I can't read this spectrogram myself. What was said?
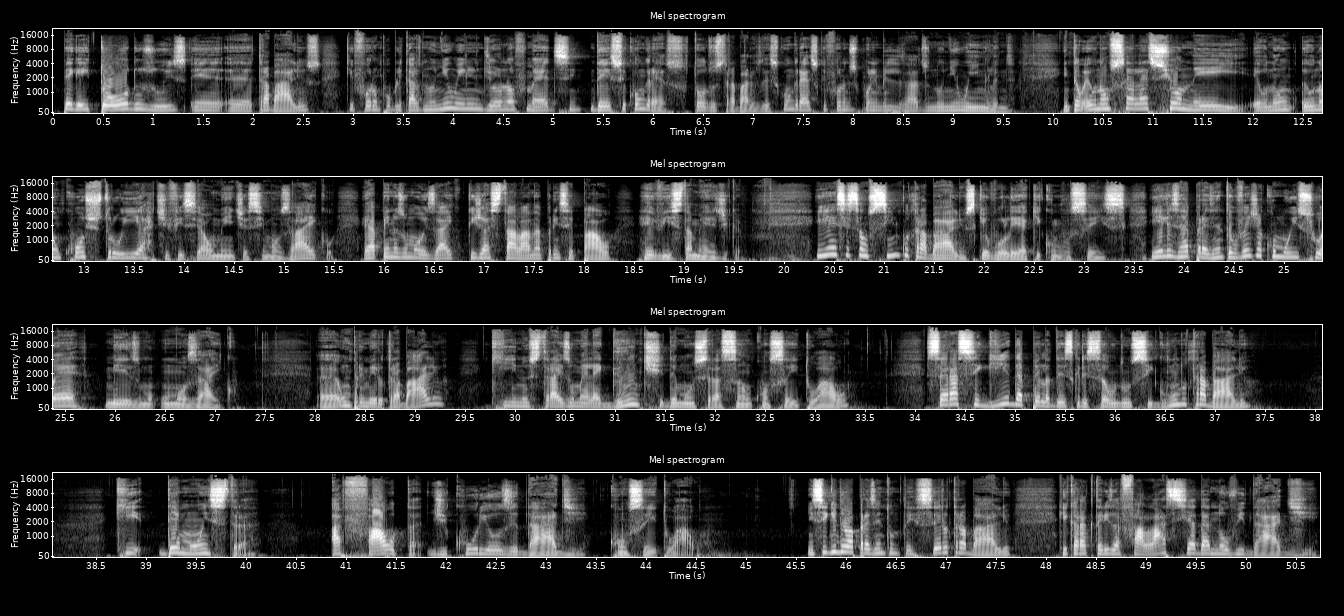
peguei todos os eh, eh, trabalhos que foram publicados no New England Journal of Medicine desse congresso, todos os trabalhos desse congresso que foram disponibilizados no New England. Então eu não selecionei, eu não, eu não construí artificialmente esse mosaico, é apenas um mosaico que já está lá na principal revista médica. E esses são cinco trabalhos que eu vou ler aqui com vocês. E eles representam, veja como isso é mesmo um mosaico. É, um primeiro trabalho que nos traz uma elegante demonstração conceitual, será seguida pela descrição de um segundo trabalho que demonstra a falta de curiosidade conceitual. Em seguida, eu apresento um terceiro trabalho que caracteriza a falácia da novidade,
